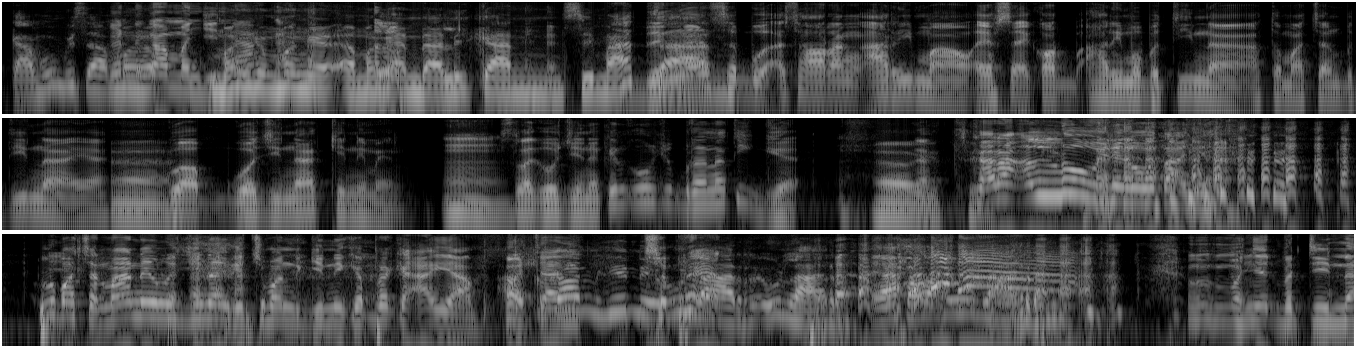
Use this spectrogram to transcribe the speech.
kamu bisa Kan meng- meng- meng- mengendalikan si macan. Dengan sebuah seorang harimau, eh seekor harimau betina atau macan betina ya, Hmm. gua gua jinakin nih men. Hmm. Setelah gua jinakin, gua beranak tiga. Oh, Nah, gitu. Sekarang lu ini gua tanya. lu macan mana lu jinakin? Cuman gini keprek kayak ayam. Aku kan gini Sepret. ular, ular, pawang ular, Monyet betina.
